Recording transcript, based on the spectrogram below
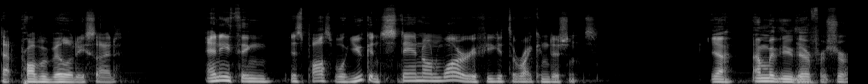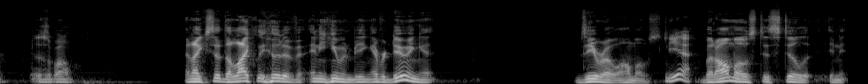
that probability side. Anything is possible. You can stand on water if you get the right conditions. Yeah. I'm with you there for sure as well. And like you said, the likelihood of any human being ever doing it, zero almost. Yeah, But almost is still in it.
